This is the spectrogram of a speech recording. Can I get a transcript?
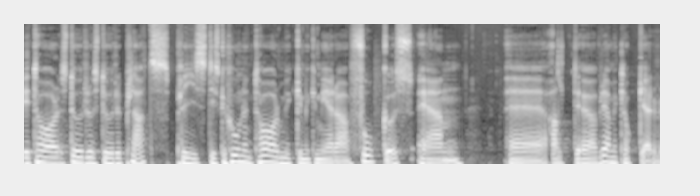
det tar större och större plats. Prisdiskussionen tar mycket, mycket mera fokus än eh, allt det övriga med klockor.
